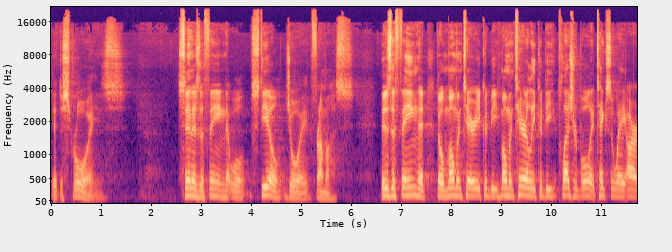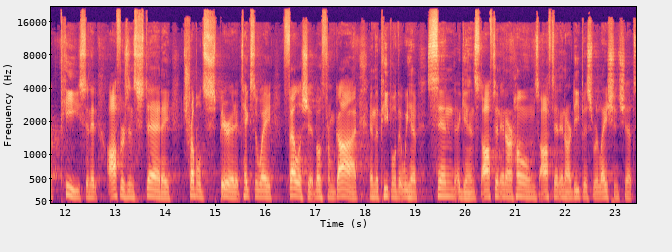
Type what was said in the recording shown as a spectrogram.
it destroys. Sin is the thing that will steal joy from us. It is a thing that, though momentary could be momentarily could be pleasurable, it takes away our peace and it offers instead a troubled spirit. It takes away fellowship, both from God and the people that we have sinned against, often in our homes, often in our deepest relationships.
